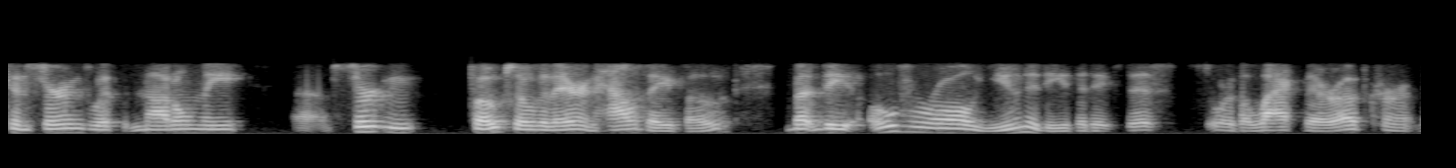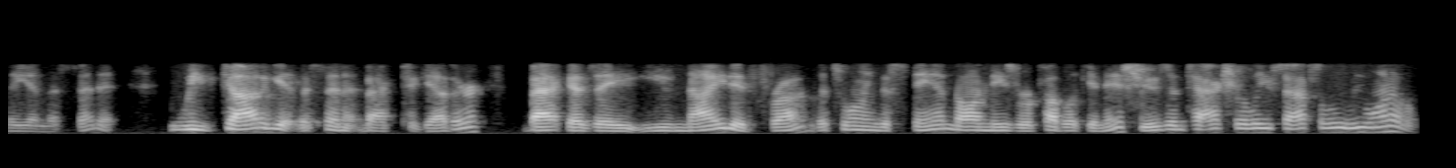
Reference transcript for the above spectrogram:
concerns with not only uh, certain folks over there and how they vote, but the overall unity that exists or the lack thereof currently in the Senate. We've got to get the Senate back together, back as a united front that's willing to stand on these Republican issues, and tax relief's absolutely one of them.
